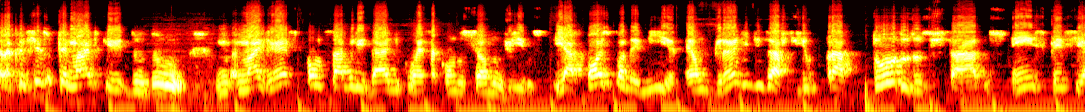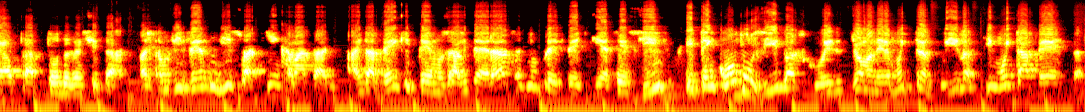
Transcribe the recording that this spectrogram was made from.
Ela precisa ter mais, que, do, do, mais responsabilidade com essa condução do vírus. E após pandemia, é um grande desafio para todos os estados, em especial para todas as cidades. Nós estamos vivendo isso aqui em Camaçari. Ainda bem que temos a liderança de um prefeito que é sensível e tem conduzido as coisas de uma maneira muito tranquila e muito aberta.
